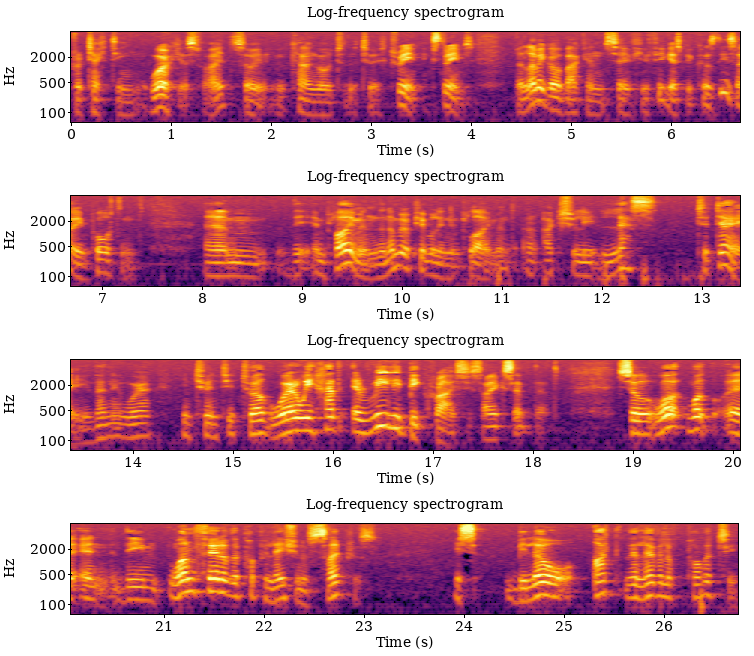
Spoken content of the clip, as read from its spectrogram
protecting workers, right? So you can't go to the two extreme, extremes. But let me go back and say a few figures because these are important. Um, the employment, the number of people in employment, are actually less today than they were in 2012, where we had a really big crisis. I accept that. So what? What? Uh, and the one third of the population of Cyprus is below at the level of poverty.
